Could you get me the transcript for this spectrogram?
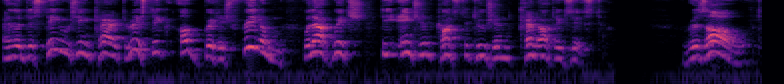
and the distinguishing characteristic of British freedom, without which the ancient Constitution cannot exist. Resolved,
